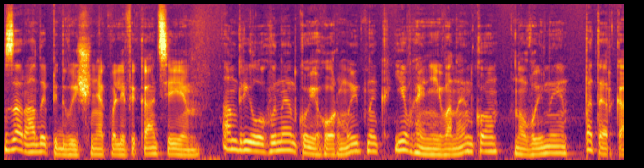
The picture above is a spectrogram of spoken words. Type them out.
заради підвищення кваліфікації. Андрій Логвиненко, Ігор Митник, Євгеній Іваненко. Новини ПТРК.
